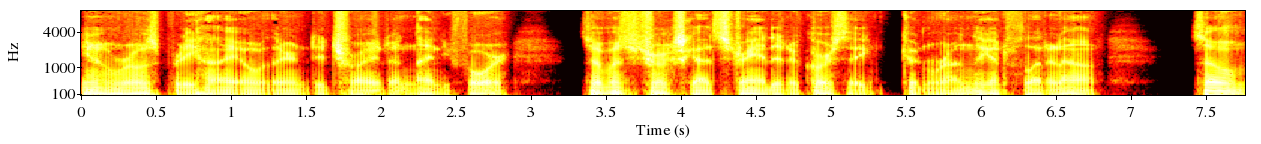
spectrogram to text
you know, rose pretty high over there in Detroit on 94. So a bunch of trucks got stranded. Of course, they couldn't run. They got flooded out. So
